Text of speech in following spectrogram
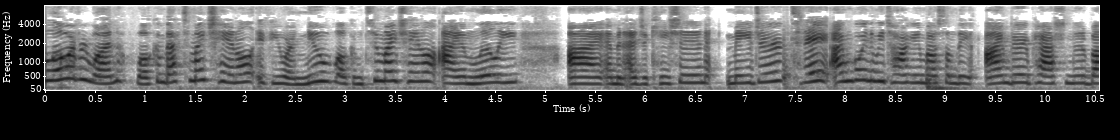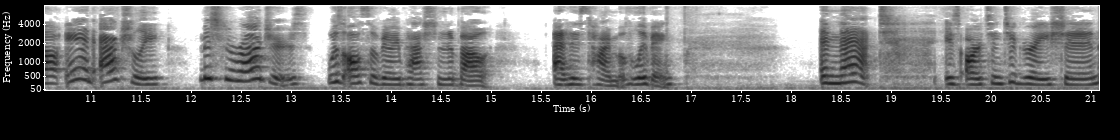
Hello everyone, welcome back to my channel. If you are new, welcome to my channel. I am Lily. I am an education major. Today I'm going to be talking about something I'm very passionate about and actually Mr. Rogers was also very passionate about at his time of living. And that is arts integration.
